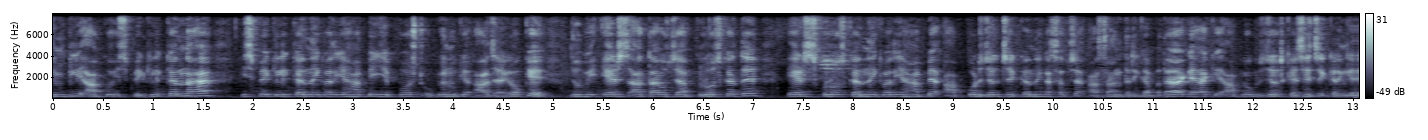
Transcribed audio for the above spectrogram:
simply आपको इस पर क्लिक करना है। इस पर क्लिक करने के बाद यहाँ पे ये पोस्ट ओपन होकर आ जाएगा ओके जो भी एड्स आता है उसे आप क्लोज कर दें। एड्स क्लोज करने के बाद यहाँ पे आपको रिज़ल्ट चेक करने का सबसे आसान तरीका बताया गया है कि आप लोग रिज़ल्ट कैसे चेक करेंगे?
